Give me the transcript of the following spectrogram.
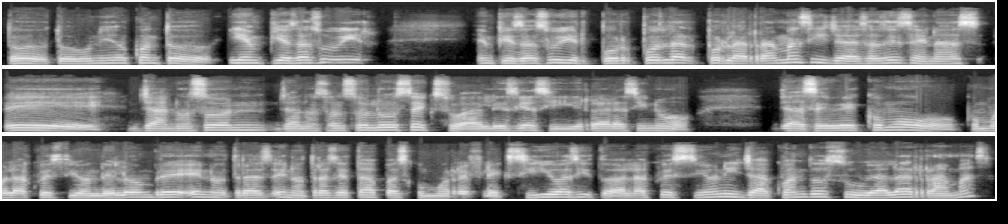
todo, todo unido con todo. Y empieza a subir, empieza a subir por, por, por las ramas y ya esas escenas eh, ya no son, ya no son solo sexuales y así raras, sino ya se ve como, como la cuestión del hombre en otras, en otras etapas, como reflexivas y toda la cuestión, y ya cuando sube a las ramas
